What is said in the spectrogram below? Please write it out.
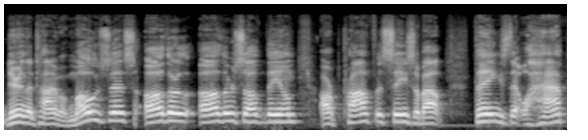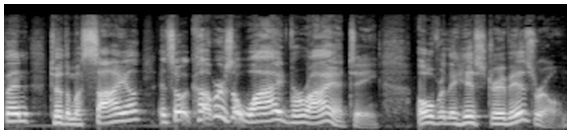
during the time of Moses. Other, others of them are prophecies about things that will happen to the Messiah. And so it covers a wide variety over the history of Israel.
